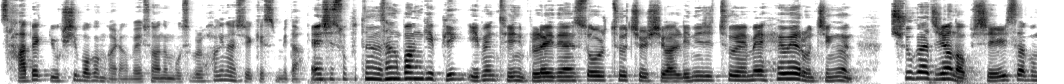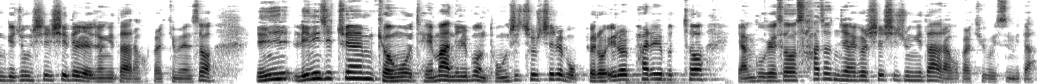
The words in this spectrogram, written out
460억 원 가량 매수하는 모습을 확인할 수 있겠습니다. NC소프트는 상반기 빅 이벤트인 블레이드 앤 소울 2 출시와 리니지 2M의 해외 론칭은 추가 지연 없이 1, 4분기 중 실시될 예정이다 라고 밝히면서 리니, 리니지 2M 경우 대만, 일본 동시 출시를 목표로 1월 8일부터 양국에서 사전 예약을 실시 중이다 라고 밝히고 있습니다.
